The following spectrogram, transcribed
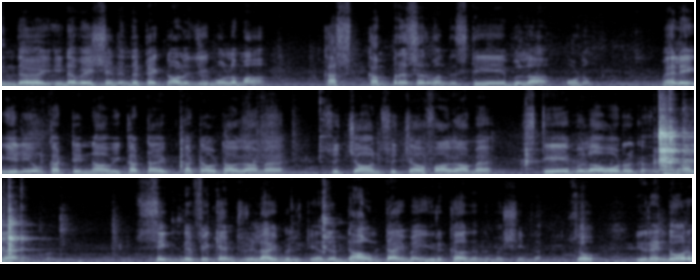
இந்த இனோவேஷன் இந்த டெக்னாலஜி மூலமாக கஸ் கம்ப்ரெசர் வந்து ஸ்டேபிளாக ஓடும். மேலே எங்கேயும் கட் இன் ஆகி கட் ஆகி கட் அவுட் ஆகாமல் சுவிட்ச் ஆன் சுவிட்ச் ஆஃப் ஆகாமல் ஸ்டேபிளாக ஓடுறதுனால சிக்னிஃபிகண்ட் ரிலையபிலிட்டி அது டவுன் டைமே இருக்காது அந்த மிஷினில் ஸோ இது ரெண்டும் ஒரு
